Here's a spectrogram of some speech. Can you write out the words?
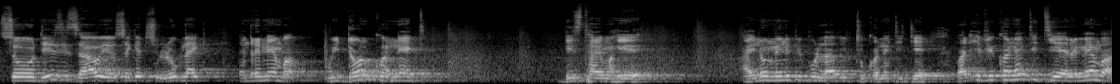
So this is how your circuit should look like. And remember, we don't connect this timer here. I know many people love it to connect it here. But if you connect it here, remember,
